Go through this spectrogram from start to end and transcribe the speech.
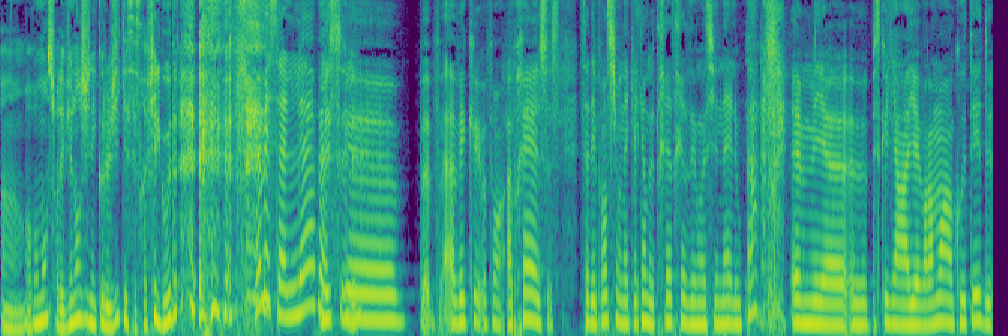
un, roman sur les violences gynécologiques et ce serait feel good. non mais ça l'est parce que avec enfin après ça, dépend si on est quelqu'un de très très émotionnel ou pas euh, mais euh, euh, parce qu'il y a il y a vraiment un côté de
